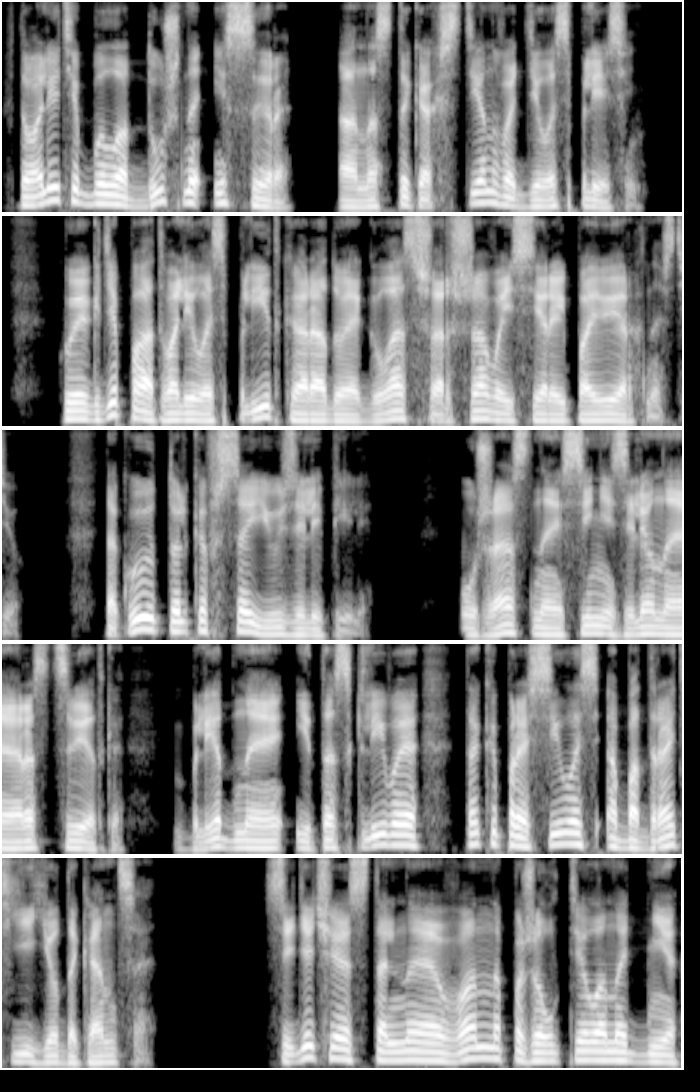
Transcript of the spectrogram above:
В туалете было душно и сыро, а на стыках стен водилась плесень. Кое-где поотвалилась плитка, радуя глаз шершавой серой поверхностью. Такую только в Союзе лепили. Ужасная сине-зеленая расцветка, бледная и тоскливая, так и просилась ободрать ее до конца. Сидячая стальная ванна пожелтела на дне,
